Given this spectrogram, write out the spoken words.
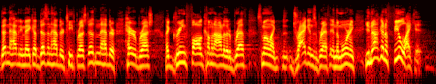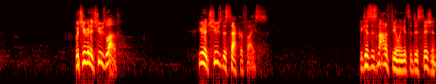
doesn't have any makeup, doesn't have their teeth brushed, doesn't have their hair brushed, like green fog coming out of their breath, smelling like dragon's breath in the morning. You're not gonna feel like it. But you're gonna choose love. You're gonna choose the sacrifice. Because it's not a feeling, it's a decision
